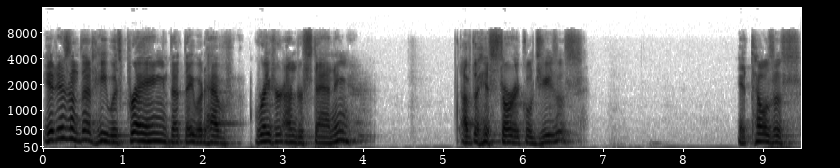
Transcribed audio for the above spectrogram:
It isn't that he was praying that they would have greater understanding of the historical Jesus. It tells us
